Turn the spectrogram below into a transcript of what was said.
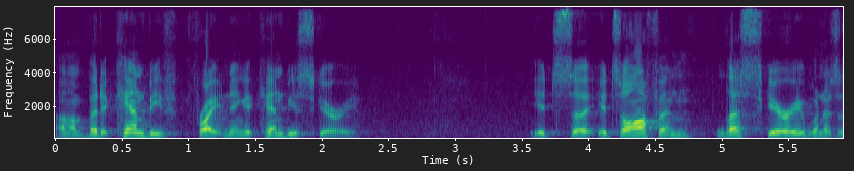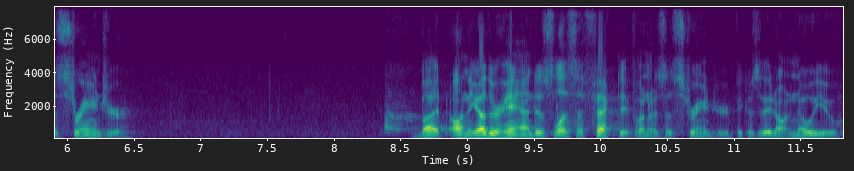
Um, but it can be frightening, it can be scary. It's, uh, it's often less scary when it's a stranger. But on the other hand, it's less effective when it's a stranger because they don't know you.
